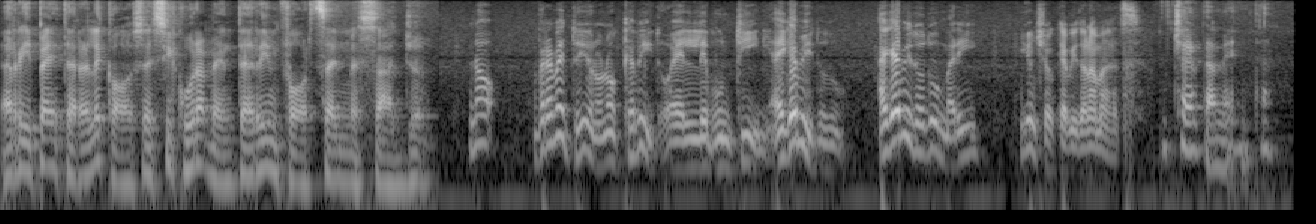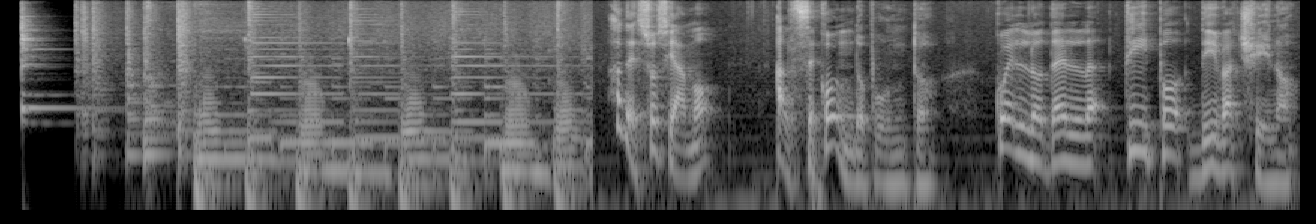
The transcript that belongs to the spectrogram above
ripetere le cose sicuramente rinforza il messaggio. No, veramente io non ho capito, è le puntini. Hai capito tu? Hai capito tu, Marie? Io non ci ho capito una mazza. Certamente. Adesso siamo al secondo punto quello del tipo di vaccino.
